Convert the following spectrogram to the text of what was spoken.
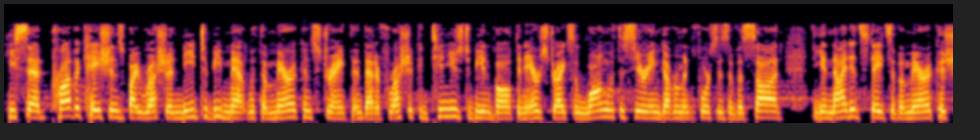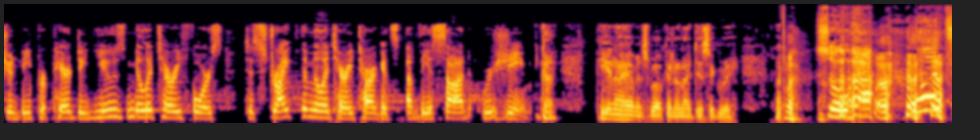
He said provocations by Russia need to be met with American strength and that if Russia continues to be involved in airstrikes along with the Syrian government forces of Assad, the United States of America should be prepared to use military force to strike the military targets of the Assad regime. Okay. He and I haven't spoken, and I disagree. So what?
